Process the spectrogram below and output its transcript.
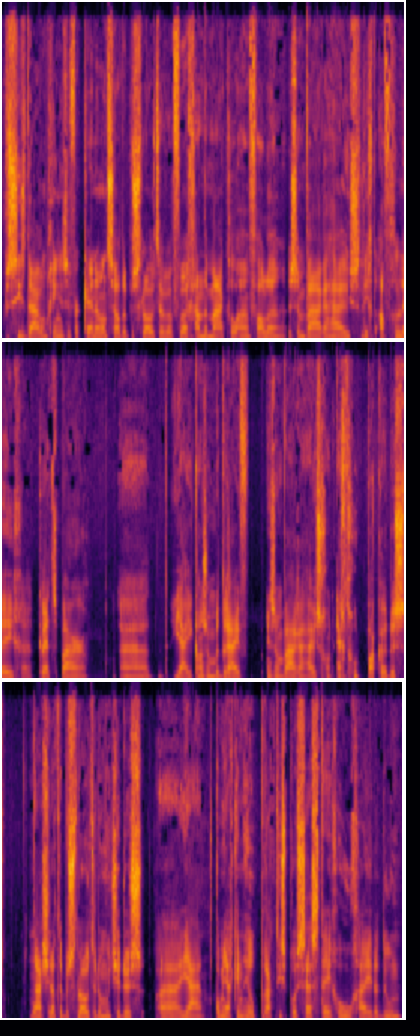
precies daarom gingen ze verkennen. Want ze hadden besloten, we gaan de macro aanvallen. Het is een warenhuis, ligt afgelegen, kwetsbaar. Uh, ja, je kan zo'n bedrijf in zo'n warenhuis gewoon echt goed pakken. Dus nou, als je dat hebt besloten, dan moet je dus, uh, ja, kom je eigenlijk een heel praktisch proces tegen. Hoe ga je dat doen?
